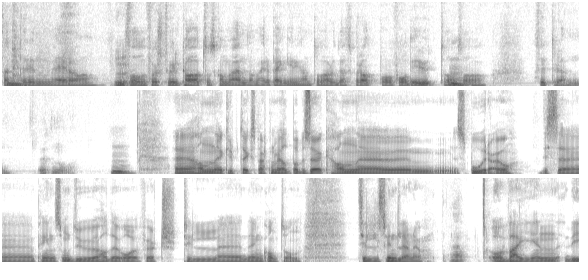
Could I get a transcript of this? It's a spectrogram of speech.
setter inn mer. og Så du først vil ta ut, så skal man ha enda mer penger. Ikke sant? Og da er du desperat på å få de ut, og Mm. så sitter du igjen uten noe. Eh, Han eh, kryptoeksperten vi hadde på besøk, han eh, spora jo disse pengene som du hadde overført til eh, den kontoen, til svindlerne. Ja. Og veien de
